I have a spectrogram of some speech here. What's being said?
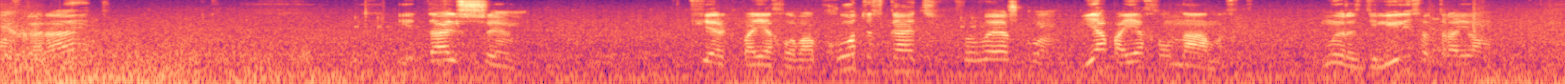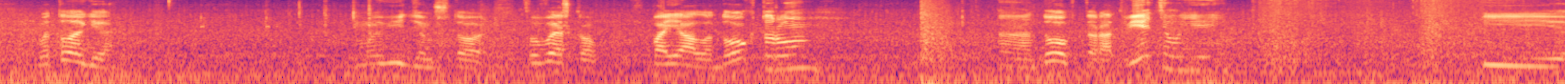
он сгорает. И дальше Ферк поехал в обход искать ФВшку. Я поехал на мост. Мы разделились втроем. В итоге мы видим, что ФВшка впаяла доктору. А, доктор ответил ей. И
